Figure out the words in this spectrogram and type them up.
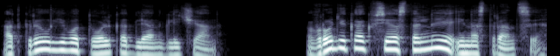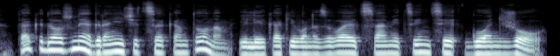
открыл его только для англичан. Вроде как все остальные иностранцы так и должны ограничиться кантоном или, как его называют сами цинцы, Гуанчжоу.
